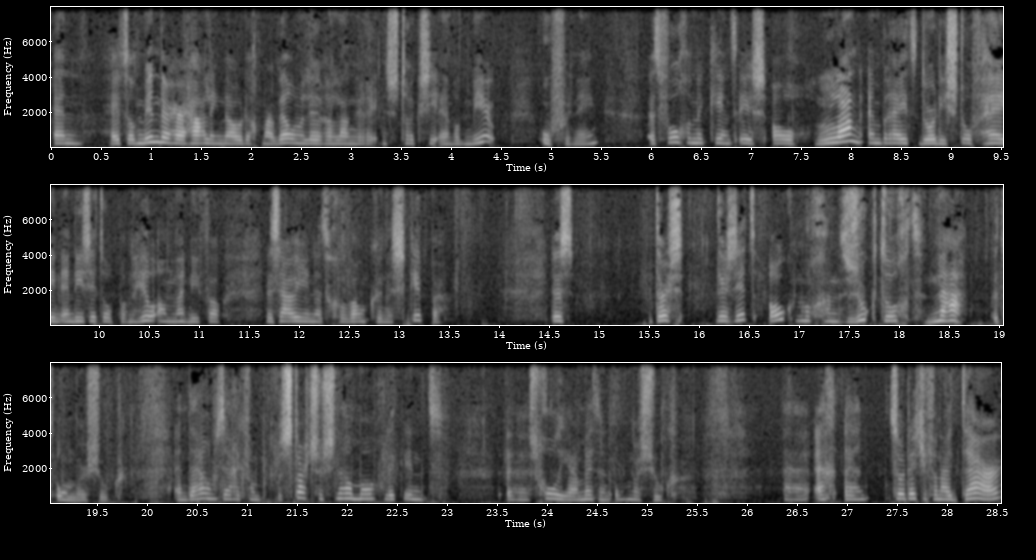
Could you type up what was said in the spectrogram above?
en heeft wat minder herhaling nodig, maar wel een langere instructie en wat meer oefening. Het volgende kind is al lang en breed door die stof heen en die zit op een heel ander niveau. Dan zou je het gewoon kunnen skippen. Dus er, er zit ook nog een zoektocht na het onderzoek. En daarom zeg ik van start zo snel mogelijk in het uh, schooljaar met een onderzoek. En, en, zodat je vanuit daar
